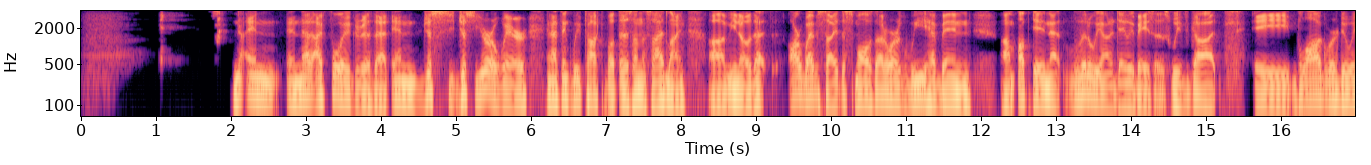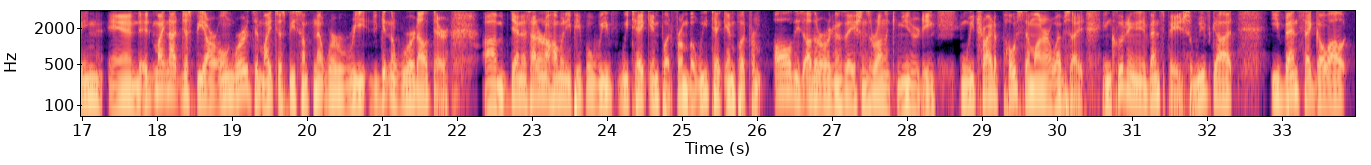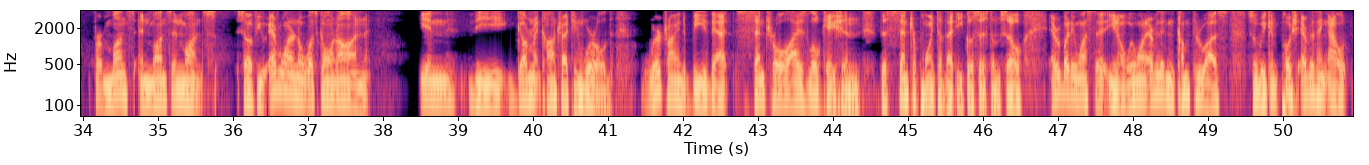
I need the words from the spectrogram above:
no, and and that I fully agree with that. And just just you're aware, and I think we've talked about this on the sideline. Um, you know that our website, thesmalls.org, we have been um, updating that literally on a daily basis. We've got a blog we're doing, and it might not just be our own words; it might just be something that we're re- getting the word out there. Um, Dennis, I don't know how many people we we take input from, but we take input from all these other organizations around the community, and we try to post them on our website, including an events page. So we've got events that go out for months and months and months. So if you ever want to know what's going on in the government contracting world, we're trying to be that centralized location, the center point of that ecosystem. So everybody wants to, you know, we want everything to come through us so we can push everything out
